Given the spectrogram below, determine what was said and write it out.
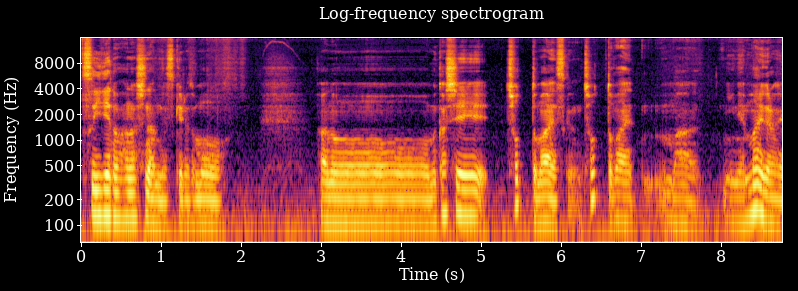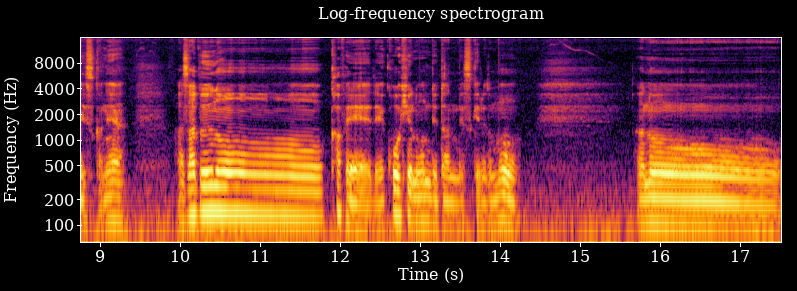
ついでの話なんですけれどもあのー、昔ちょっと前ですけどちょっと前まあ2年前ぐらいですかね。麻布のカフェでコーヒーを飲んでたんですけれどもあのー、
